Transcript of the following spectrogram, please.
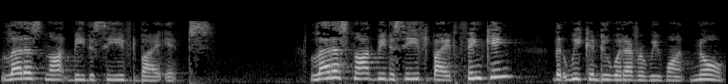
let us not be deceived by it. Let us not be deceived by it, thinking that we can do whatever we want. No,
